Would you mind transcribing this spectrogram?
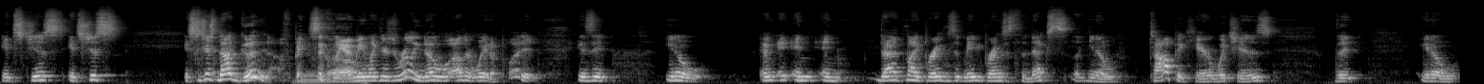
it's just it's just it's just not good enough. Basically, I mean, like there's really no other way to put it. Is it, you know, and and and that might brings it maybe brings us to the next you know topic here, which is that you know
